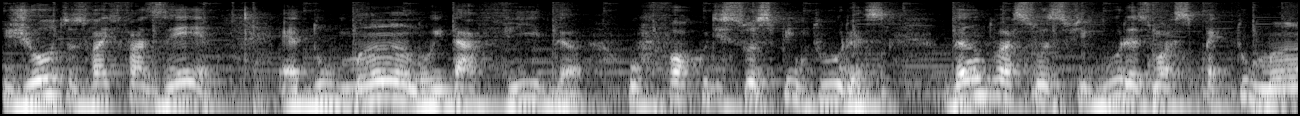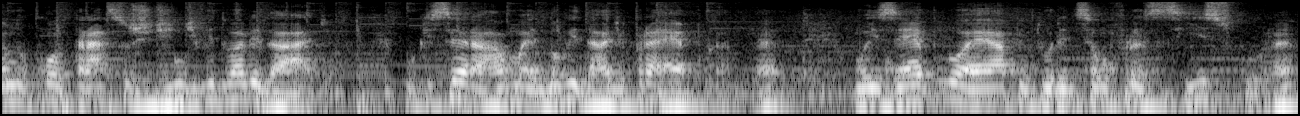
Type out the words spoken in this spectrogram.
Giotto vai fazer é, do humano e da vida o foco de suas pinturas, dando às suas figuras um aspecto humano com traços de individualidade, o que será uma novidade para a época. Né? Um exemplo é a pintura de São Francisco, né,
